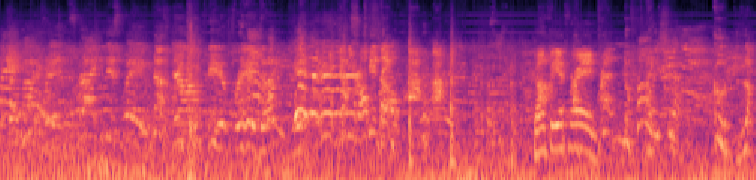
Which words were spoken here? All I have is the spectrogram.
Right this way. Nothing to be afraid of. Just kidding. Don't be afraid. Brand new flight. Good luck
